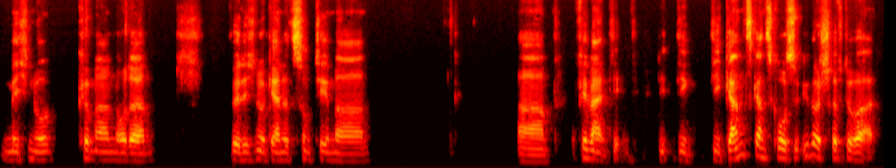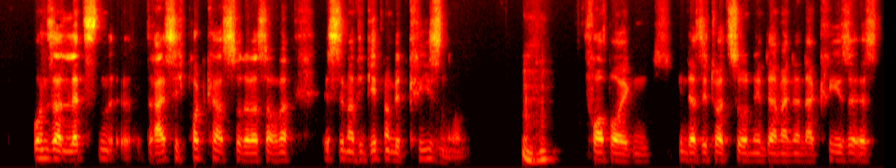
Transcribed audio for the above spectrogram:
mich nur kümmern oder würde ich nur gerne zum Thema, äh, die, die, die ganz, ganz große Überschrift über unseren letzten 30 äh, Podcasts oder was auch immer, ist immer, wie geht man mit Krisen um? Mhm. Vorbeugend in der Situation, in der man in einer Krise ist.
